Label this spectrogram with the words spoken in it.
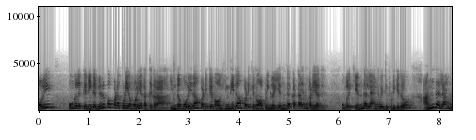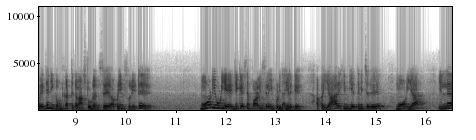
மொழி உங்களுக்கு நீங்கள் விருப்பப்படக்கூடிய மொழியை கற்றுக்கலாம் இந்த மொழி தான் படிக்கணும் ஹிந்தி தான் படிக்கணும் அப்படிங்கிற எந்த கட்டாயமும் கிடையாது. உங்களுக்கு எந்த லாங்குவேஜ் பிடிக்குதோ அந்த லாங்குவேஜை நீங்கள் வந்து கற்றுக்கலாம் ஸ்டூடெண்ட்ஸு அப்படின்னு சொல்லிட்டு மோடியுடைய எஜுகேஷன் பாலிசியில் இப்படி தான் இருக்குது அப்போ யார் ஹிந்தியை திணிச்சது? மோடியா? இல்லை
